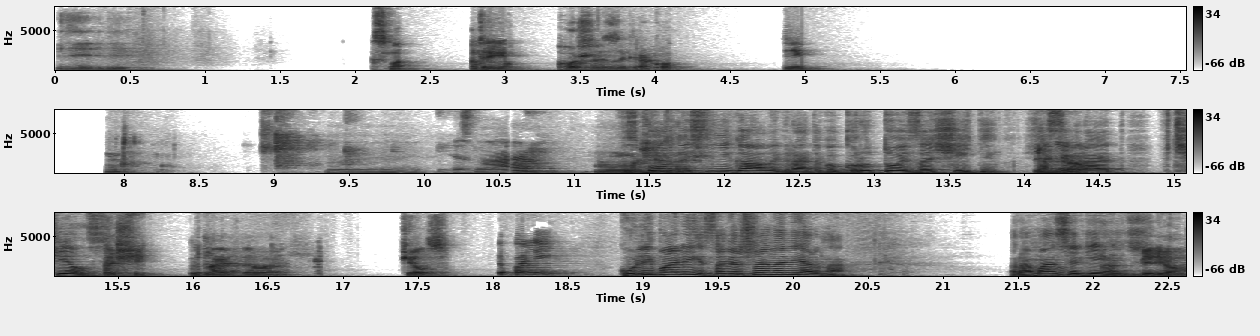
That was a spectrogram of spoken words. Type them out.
Иди, иди. Смотри, похож из игроков. Не знаю. Ну, В сборной Сенегала играет такой крутой защитник. Сейчас Сенегал. играет в Челси. Защит. Знает, давай. Челси. Болей. Кулибали, совершенно верно. Роман Сергеевич, Берем.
